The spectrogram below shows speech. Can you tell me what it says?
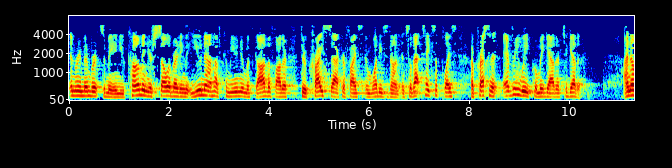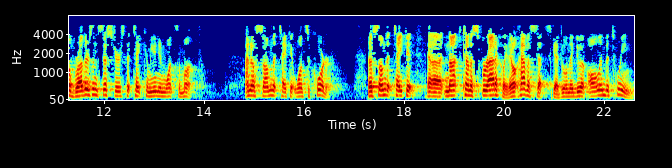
in remembrance of me. And you come and you're celebrating that you now have communion with God the Father through Christ's sacrifice and what he's done. And so that takes a place, a precedent every week when we gather together. I know brothers and sisters that take communion once a month. I know some that take it once a quarter. I know some that take it uh, not kind of sporadically. They don't have a set schedule and they do it all in between.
